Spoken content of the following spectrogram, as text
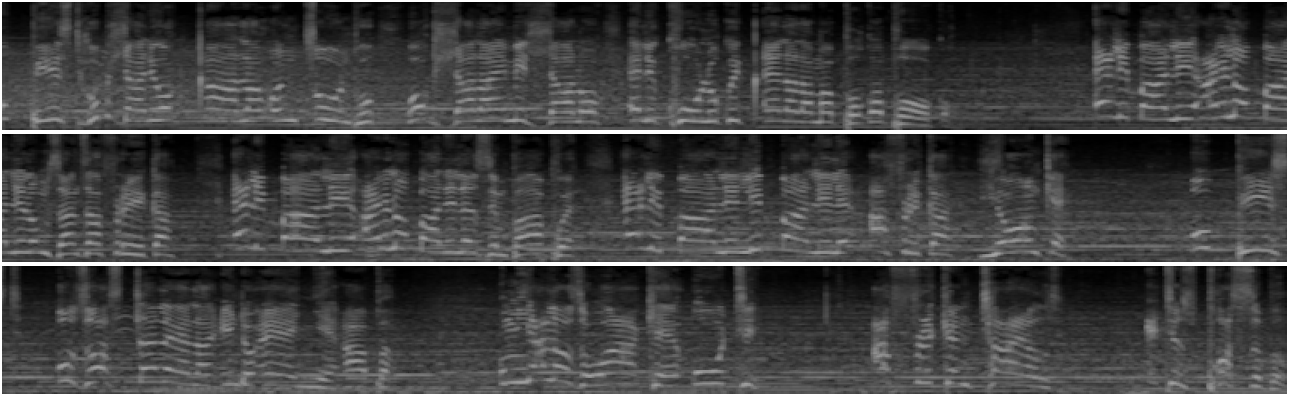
ubeast ngumdlali wokuqala ontsundu wokudlala imidlalo elikhulu kwiqela lamabhokobhoko. Eli bali ayilobali lomzantsi afrika eli bali ayilobali lezimbabwe eli bali libali leafrika yonke. Ubeast uzosixelela into enye apha. Umyalezo wakhe uthi african child it is possible.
